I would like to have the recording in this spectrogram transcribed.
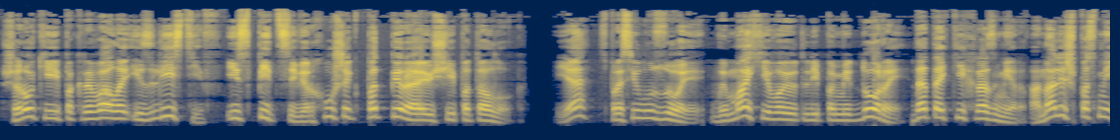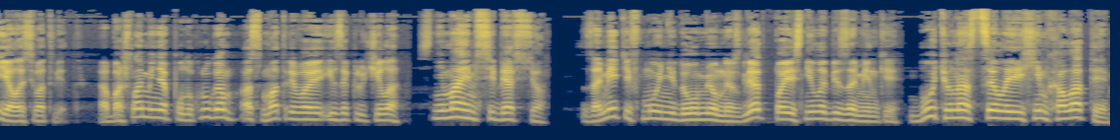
широкие покрывала из листьев и спицы верхушек, подпирающие потолок. Я спросил у Зои, вымахивают ли помидоры до таких размеров. Она лишь посмеялась в ответ. Обошла меня полукругом, осматривая и заключила «Снимаем с себя все». Заметив мой недоуменный взгляд, пояснила без заминки. «Будь у нас целые химхалаты,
